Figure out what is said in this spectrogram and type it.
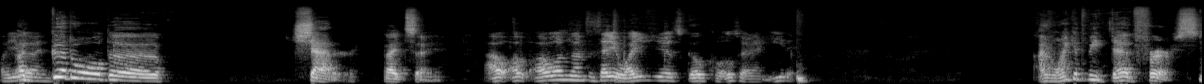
a going? good old uh, shatter. I'd say. I, I, I was going to tell you, why did you just go closer and eat it? I'd like it to be dead first.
